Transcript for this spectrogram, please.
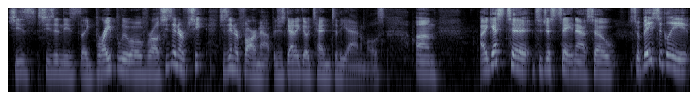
she's she's in these like bright blue overalls. She's in her she she's in her farm outfit she's got to go tend to the animals. Um i guess to to just say it now so so basically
